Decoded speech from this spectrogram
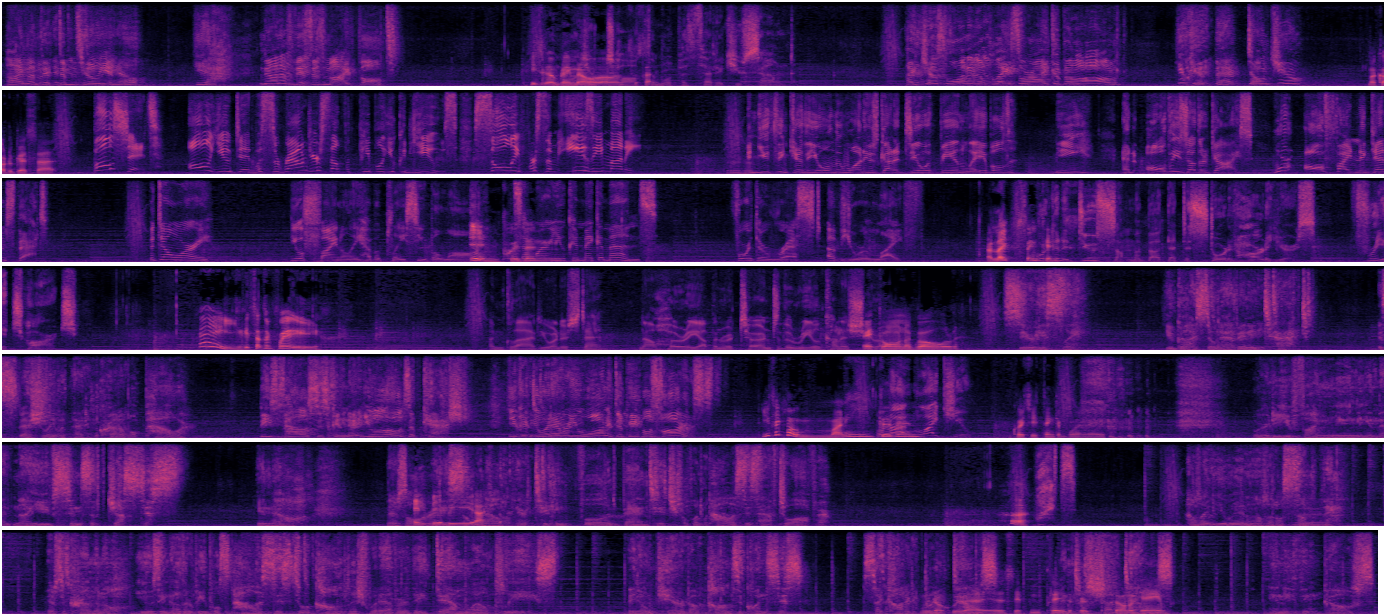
I'm a victim too, you know. Yeah, none of this is my fault. He's gonna blame it The more all on talk, the more pathetic you sound. I just wanted a place where I could belong. You get that, don't you? My Makoto gets that. Bullshit! All you did was surround yourself with people you could use, solely for some easy money. Mm-hmm. And you think you're the only one who's got to deal with being labeled? Me? And all these other guys. We're all fighting against that. But don't worry. You'll finally have a place you belong. In prison. Somewhere you can make amends. For the rest of your life. I like thinking. We're gonna do something about that distorted heart of yours. Free of charge. Hey, you get something free. I'm glad you understand. Now hurry up and return to the real connoisseur. A Kaneshiro. throne of gold. Seriously? You guys don't have any tact. Especially with that incredible power. These palaces could net you loads of cash. You could do whatever you wanted to people's hearts. You think more money We're driven? not like you. Of course you think of what it is. Where do you find meaning in that naive sense of justice? You know, there's In already every someone aspect. out there taking full advantage of what palaces have to offer. Huh. What? I'll let you in on a little something. There's a criminal using other people's palaces to accomplish whatever they damn well please. They don't care about consequences. Psychotic You know who that breakdowns, is if you play the first Persona game. Anything goes.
